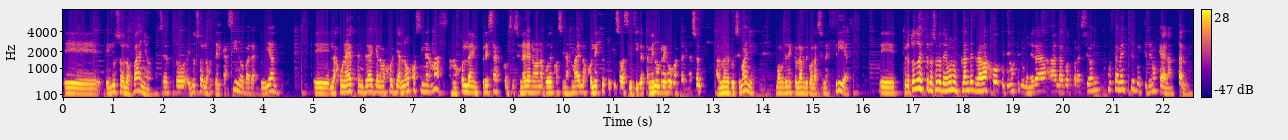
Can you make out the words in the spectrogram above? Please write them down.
Eh, el uso de los baños, ¿no es ¿cierto? El uso de los- del casino para estudiantes. Eh, la JUNAEP tendrá que a lo mejor ya no cocinar más. A lo mejor las empresas concesionarias no van a poder cocinar más en los colegios porque eso va a significar también un riesgo de contaminación, al menos el próximo año. Vamos a tener que hablar de colaciones frías. Eh, pero todo esto nosotros tenemos en un plan de trabajo que tenemos que proponer a, a la corporación justamente porque tenemos que adelantarnos.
